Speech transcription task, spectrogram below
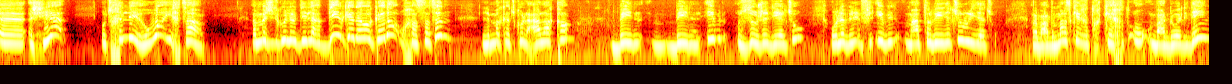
آه، أشياء وتخليه هو يختار. أما تقول له دير دير كذا وكذا وخاصة لما كتكون العلاقه بين بين الابن والزوجة ديالته ولا في الابن مع التربية ديالته ووليداته راه بعض المرات كيخطئوا بعض الوالدين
